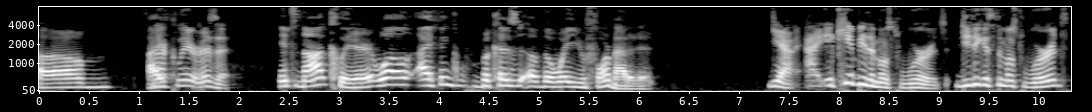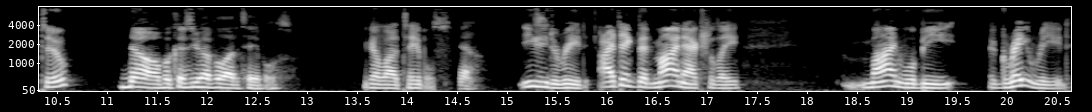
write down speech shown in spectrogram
Um, It's not I- clear, is it? it's not clear. Well, I think because of the way you formatted it. Yeah, I, it can't be the most words. Do you think it's the most words too? No, because you have a lot of tables. We got a lot of tables. Yeah. Easy to read. I think that mine actually, mine will be a great read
